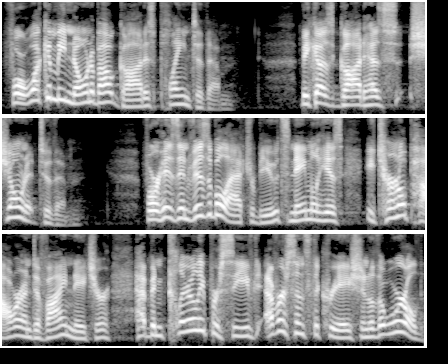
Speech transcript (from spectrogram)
For what can be known about God is plain to them, because God has shown it to them. For his invisible attributes, namely his eternal power and divine nature, have been clearly perceived ever since the creation of the world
